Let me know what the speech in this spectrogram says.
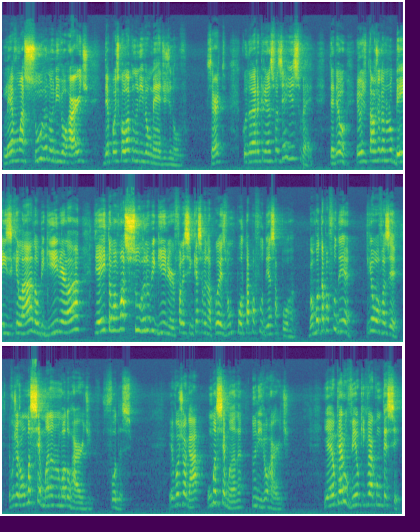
leva uma surra no nível hard, depois coloca no nível médio de novo. Certo? Quando eu era criança eu fazia isso, velho. Entendeu? Eu tava jogando no Basic lá, no Beginner lá, e aí tomava uma surra no Beginner. Eu falei assim: quer saber uma coisa? Vamos botar pra fuder essa porra. Vamos botar pra fuder. O que eu vou fazer? Eu vou jogar uma semana no modo hard. Foda-se. Eu vou jogar uma semana no nível hard. E aí eu quero ver o que, vai acontecer.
